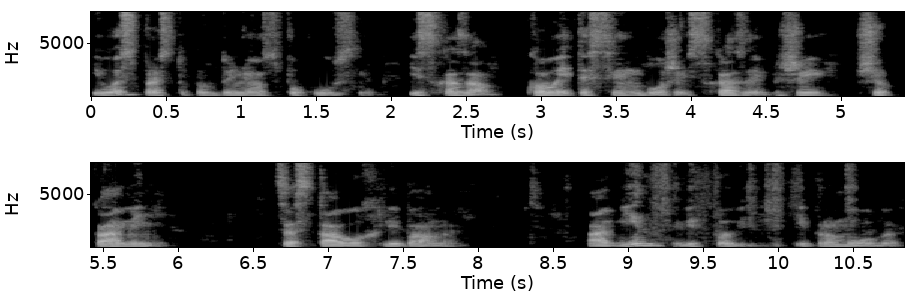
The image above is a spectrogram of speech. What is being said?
І ось приступив до нього спокусник і сказав: Коли ти син Божий, скажи, щоб камінь це стало хлібами. А він відповів і промовив.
